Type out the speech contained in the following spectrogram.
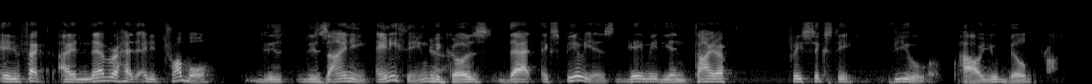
In fact, I never had any trouble de designing anything yeah. because that experience gave me the entire 360 view of how you build products.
